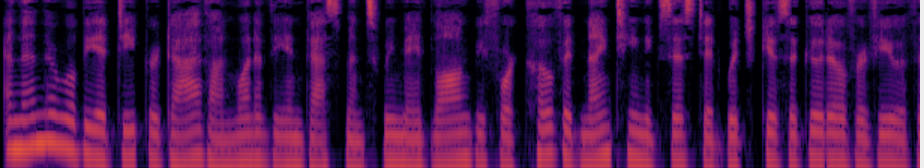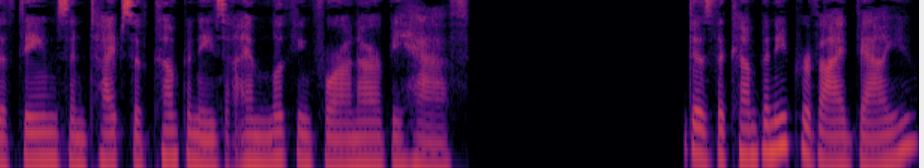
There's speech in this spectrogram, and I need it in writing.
and then there will be a deeper dive on one of the investments we made long before COVID 19 existed, which gives a good overview of the themes and types of companies I am looking for on our behalf. Does the company provide value?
